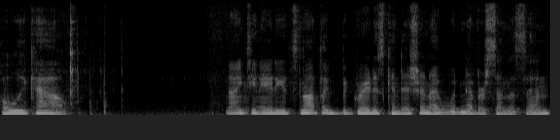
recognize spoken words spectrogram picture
Holy cow. 1980, it's not the greatest condition. I would never send this in.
